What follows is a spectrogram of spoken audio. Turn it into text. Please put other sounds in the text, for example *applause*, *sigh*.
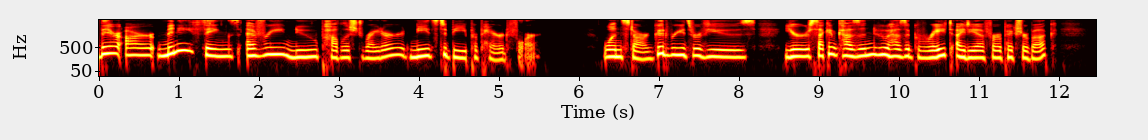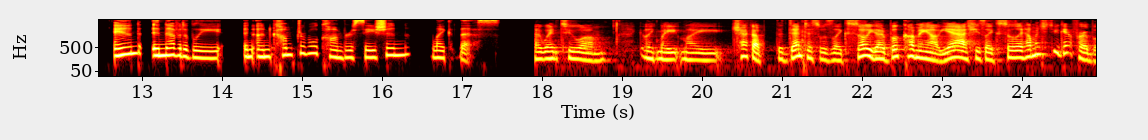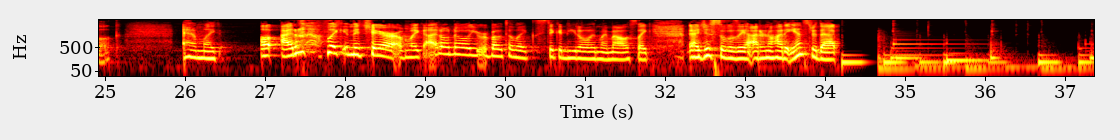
There are many things every new published writer needs to be prepared for. One star Goodreads reviews, your second cousin who has a great idea for a picture book, and inevitably an uncomfortable conversation like this. I went to um like my my checkup. The dentist was like, "So, you got a book coming out?" Yeah, she's like, "So like how much do you get for a book?" And I'm like, oh, I don't *laughs* like in the chair. I'm like, I don't know. You're about to like stick a needle in my mouth. Like, I just was like, I don't know how to answer that.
